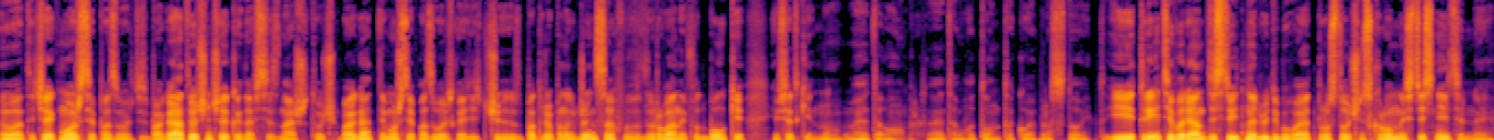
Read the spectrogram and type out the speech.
Вот, и человек может себе позволить. То есть богатый очень человек, когда все знают, что ты очень богат, ты можешь себе позволить ходить в потрепанных джинсах, в рваной футболке, и все таки ну, это образ, это вот он такой простой. И третий вариант, действительно, люди бывают просто очень скромные, стеснительные.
